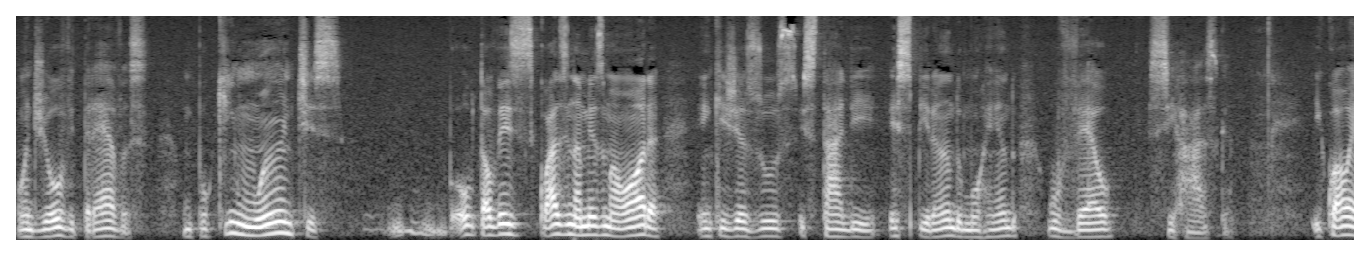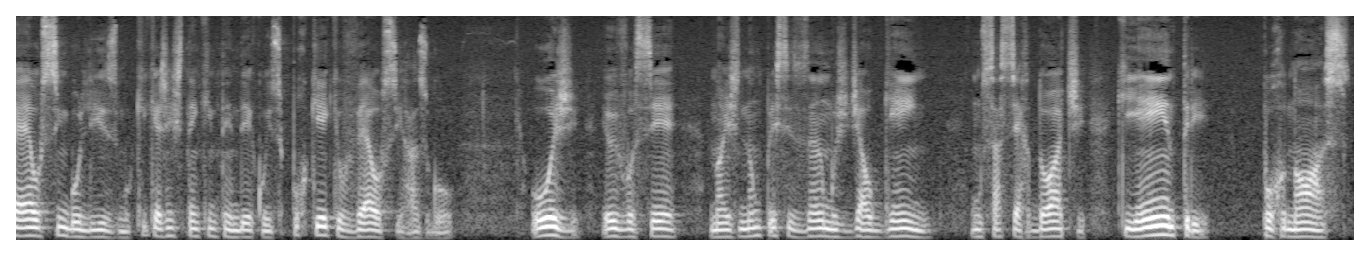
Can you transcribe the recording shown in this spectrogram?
onde houve trevas, um pouquinho antes, ou talvez quase na mesma hora em que Jesus está ali expirando, morrendo, o véu se rasga. E qual é o simbolismo? O que, que a gente tem que entender com isso? Por que, que o véu se rasgou? Hoje, eu e você, nós não precisamos de alguém, um sacerdote, que entre por nós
